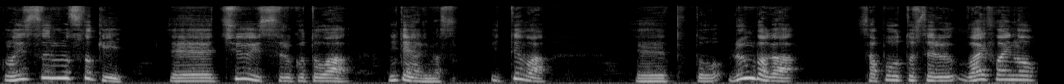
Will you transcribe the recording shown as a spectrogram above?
このインストールのとき、えー注意することは2点あります。1点は、えーっとルンバがサポートしている Wi-Fi の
